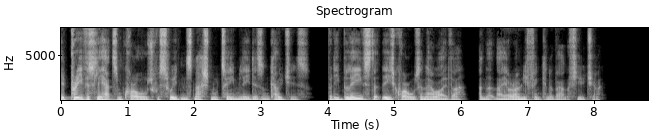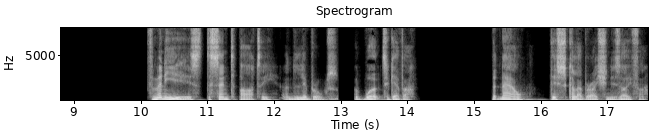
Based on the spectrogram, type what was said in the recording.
He'd previously had some quarrels with Sweden's national team leaders and coaches, but he believes that these quarrels are now over and that they are only thinking about the future. For many years, the Centre Party and the Liberals have worked together but now, this collaboration is over.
